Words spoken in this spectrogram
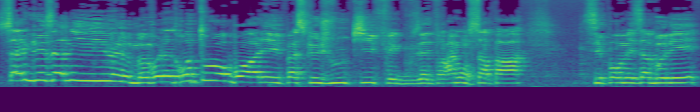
Salut les amis Me voilà de retour Bon allez, parce que je vous kiffe et que vous êtes vraiment sympa, c'est pour mes abonnés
